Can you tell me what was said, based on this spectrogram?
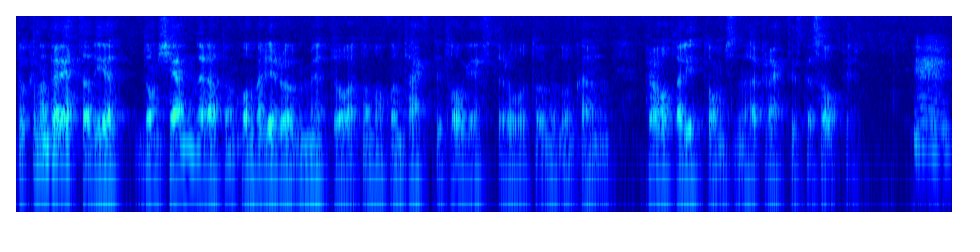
då kan de berätta det att de känner att de kommer i rummet och att de har kontakt ett tag efteråt och de kan prata lite om sådana här praktiska saker. Mm.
